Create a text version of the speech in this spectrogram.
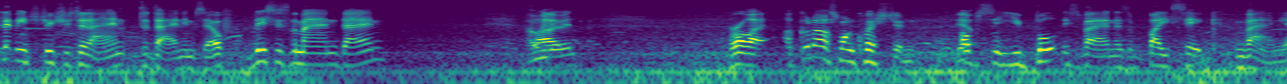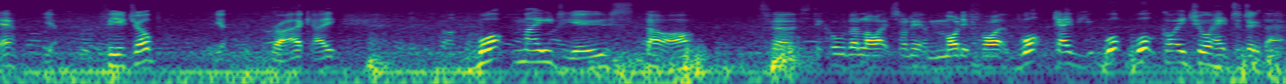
let me introduce you to Dan, to Dan himself. This is the man Dan. How are you doing? Right, I've got to ask one question. Yep. Obviously you bought this van as a basic van, yeah? Yeah. For your job? Yeah. Right, okay. What made you start to stick all the lights on it and modify it? What gave you what what got into your head to do that?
